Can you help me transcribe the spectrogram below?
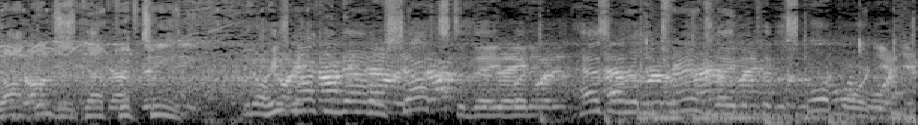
Dawkins has got 15. You know, he's knocking down his shots today, but it hasn't really translated to the scoreboard yet.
